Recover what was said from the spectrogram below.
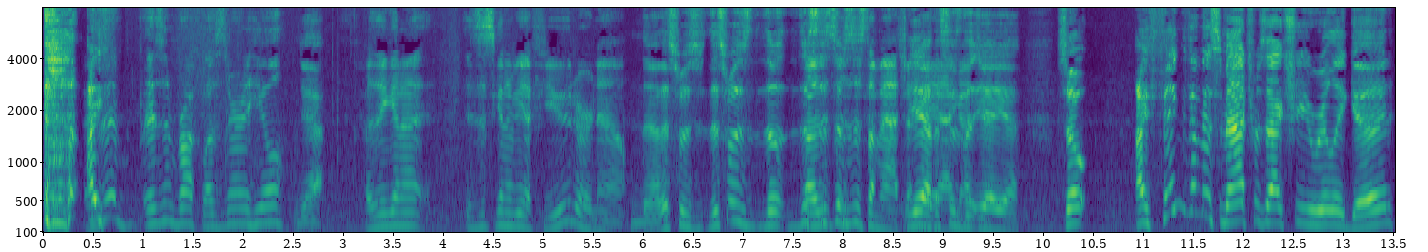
Isn't, isn't Brock Lesnar a heel? yeah. Are they gonna? Is this gonna be a feud or no? No, this was this was the this oh, is this, the, is just a match. yeah, this I is the yeah yeah. So I think that this match was actually really good,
